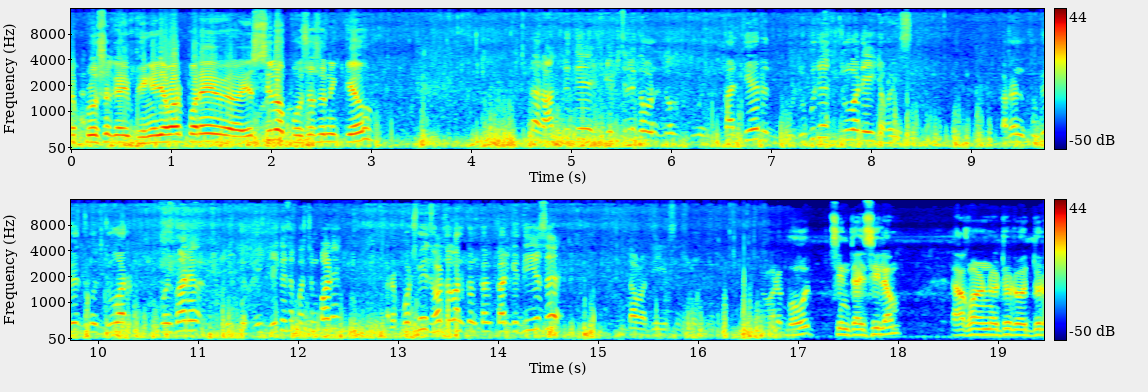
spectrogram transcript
এ প্রশা- এই ভেঙে যাওয়ার পরে আহ, এসছিল? প্রশাসনিক কেউ? তা রাত্রিতে এসেছিল কেমন? কালকের দুপুরে জোয়ার এইটা হয়েছে। কারণ পূবের জো- জোয়ার ওই পারে এই- এই লেগেছে পশ্চিম পাড়ে। আর পশ্চিমী ঝড় যখন কাল- কাল- কালকে দিয়েছে দাবড়া দিয়েছে। সমুদ্রে আমরা বহুত চিন্তায় ছিলাম। এখন একটু রৌদ্র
